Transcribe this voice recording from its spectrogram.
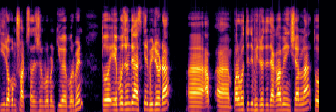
কী রকম শর্ট সাজেশন পড়বেন, কীভাবে পড়বেন। তো এ পর্যন্ত আজকের ভিডিওটা পরবর্তীতে ভিডিওতে দেখা হবে ইনশাল্লাহ তো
